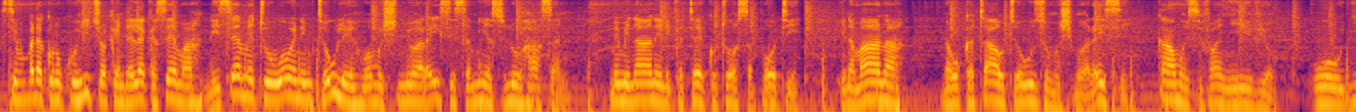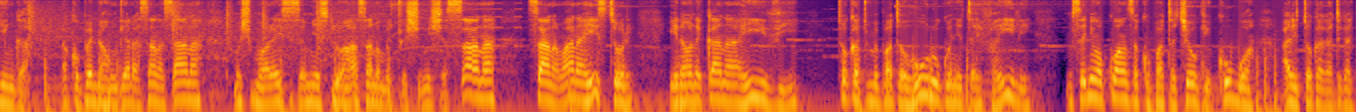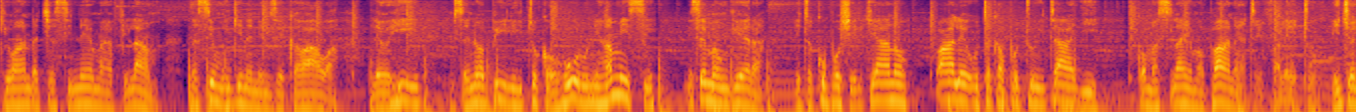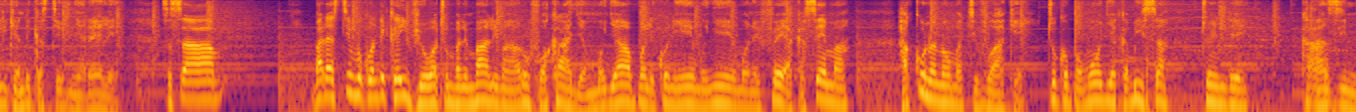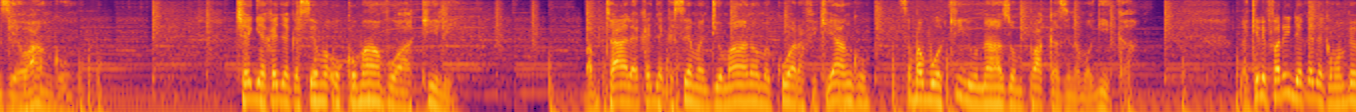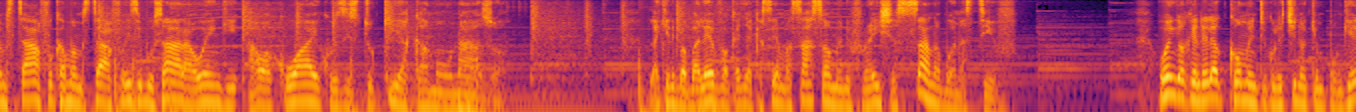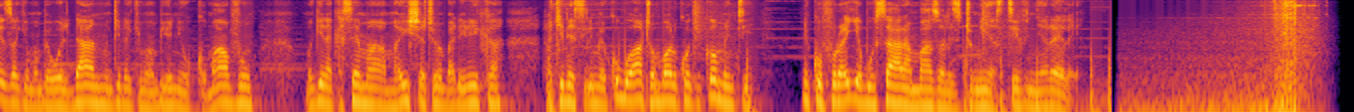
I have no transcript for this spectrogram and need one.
Steve baada ya kunukuu hicho akaendelea akasema, niseme tu wewe ni mteule wa Mheshimiwa Rais Samia Suluhu Hassan. Mimi nani nikatae kutoa sapoti? Ina maana na ukataa uteuzi wa Mheshimiwa Rais? Kamwe sifanyi hivyo, huo ujinga na kupenda. Hongera sana sana Mheshimiwa Rais Samia Suluhu Hassan, umetuheshimisha sana sana, maana history inaonekana hivi toka tumepata uhuru kwenye taifa hili, msanii wa kwanza kupata cheo kikubwa alitoka katika kiwanda cha sinema ya filamu na si mwingine ni Mzee Kawawa. Leo hii msanii wa pili toka uhuru ni Hamisi. Niseme ongera, nitakupa ushirikiano pale utakapotuhitaji kwa maslahi mapana ya taifa letu. Hicho alikiandika Steve Nyerere. Sasa baada ya Steve kuandika hivyo, watu mbalimbali maarufu wakaja. Mmojawapo alikuwa ni yeye mwenyewe Mwana-FA, akasema hakuna normative wake tuko pamoja kabisa, twende kazi mzee wangu. Chege akaja akasema ukomavu wa akili. Babtale akaja akasema ndio maana umekuwa rafiki yangu, sababu akili unazo mpaka zinamwagika. Lakini Faridi akaja akamwambia mstaafu kama mstaafu, hizi busara wengi hawakuwahi kuzistukia kama unazo. Lakini Baba Levo akaja akasema sasa umenifurahisha sana bwana Steve. Wengi wakaendelea kucomment kule chini wakimpongeza, wakimwambia well done, wengine wakimwambia ni ukomavu, mwingine akasema maisha tumebadilika. Lakini asilimia kubwa watu ambao walikuwa wakikomenti ni kufurahia busara ambazo alizitumia Steve Nyerere.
